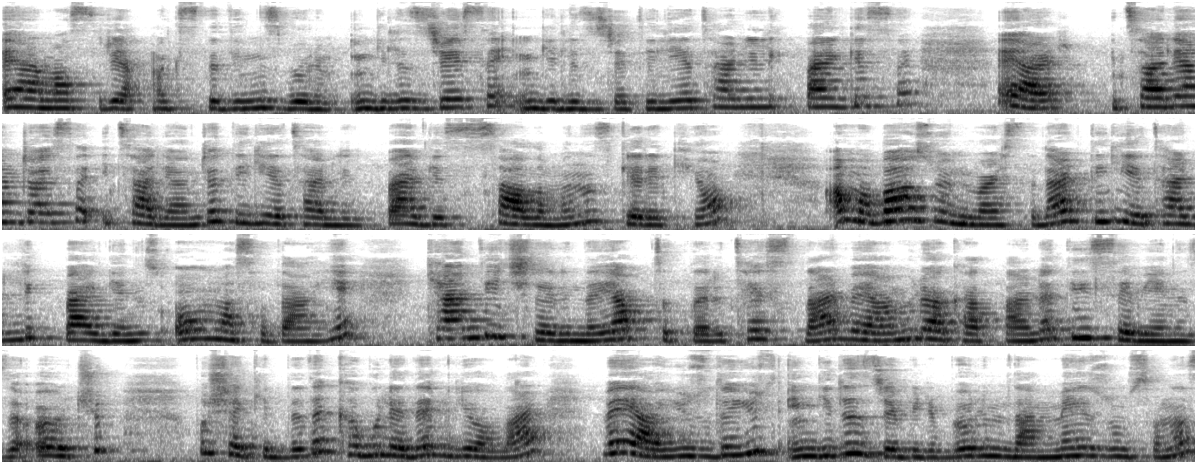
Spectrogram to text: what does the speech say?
Eğer master yapmak istediğiniz bölüm İngilizce ise İngilizce dil yeterlilik belgesi, eğer İtalyanca ise İtalyanca dil yeterlilik belgesi sağlamanız gerekiyor. Ama bazı üniversiteler dil yeterlilik belgeniz olmasa dahi kendi içlerinde yaptıkları testler veya mülakatlarla dil seviyenizi ölçüp bu şekilde de kabul edebiliyorlar. Veya %100 İngilizce bir bölümden mezunsanız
